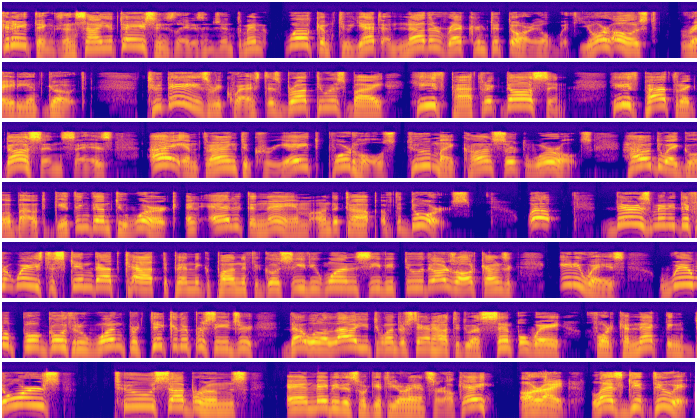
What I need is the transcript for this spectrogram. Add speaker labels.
Speaker 1: Greetings and salutations, ladies and gentlemen. Welcome to yet another Room tutorial with your host, Radiant Goat. Today's request is brought to us by Heath Patrick Dawson. Heath Patrick Dawson says, I am trying to create portholes to my concert worlds. How do I go about getting them to work and edit the name on the top of the doors? Well, there's many different ways to skin that cat depending upon if you go CV1, CV2, there's all kinds of. Anyways, we will go through one particular procedure that will allow you to understand how to do a simple way for connecting doors to subrooms, and maybe this will get to your answer, okay? All right, let's get to it.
